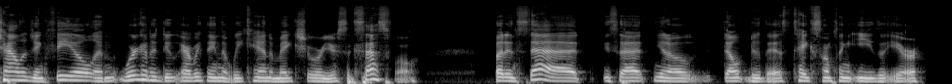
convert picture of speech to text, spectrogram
challenging field, and we're going to do everything that we can to make sure you're successful. But instead, he said, you know, don't do this. Take something easier.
